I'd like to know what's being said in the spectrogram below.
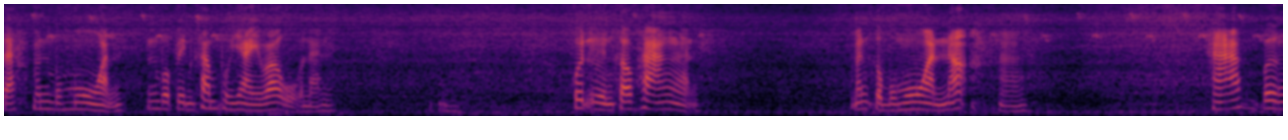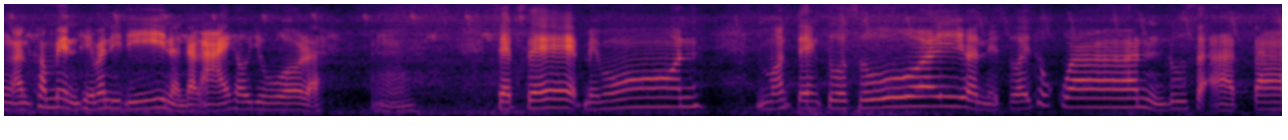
ซะมันบมวนมันบ่เป็นคำผู้ใหญ่ว่านั้นอืมคนอื่นเขาพังอะมันกับบมวนเนาะ หาเบิ่งอันคอมเมนต์ที่มันดีๆน่ะดักอายเขาอยู่ล่ะแซ่บแซ่บแม่มอนแม่มอนแต่งตัวสวยวันนี้สวยทุกวัน ดูสะอาดตา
